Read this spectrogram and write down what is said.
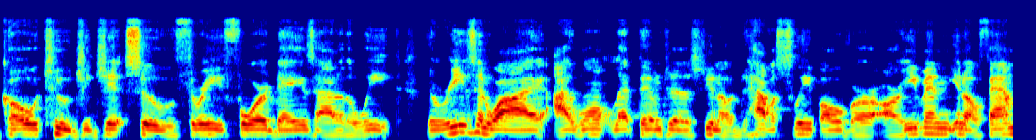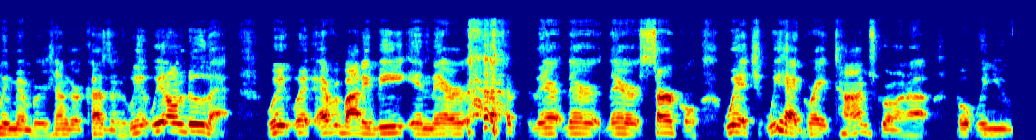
go to jujitsu three, four days out of the week. The reason why I won't let them just, you know, have a sleepover or even, you know, family members, younger cousins, we, we don't do that. We, we everybody be in their their their their circle, which we had great times growing up. But when you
